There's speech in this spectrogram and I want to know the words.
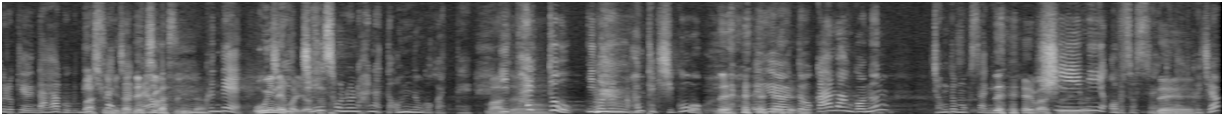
그렇게 나하고 넷이 맞습니다. 넷이 갔습니다. 근데 오인에 제, 걸려서. 제 손은 하나도 없는 것 같아. 이 맞아요. 팔뚝 이거는 헌택 씨고 네. 또 까만 거는 정도 목사님. 네. 힘이 없었어요. 네. 그날, 그죠?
